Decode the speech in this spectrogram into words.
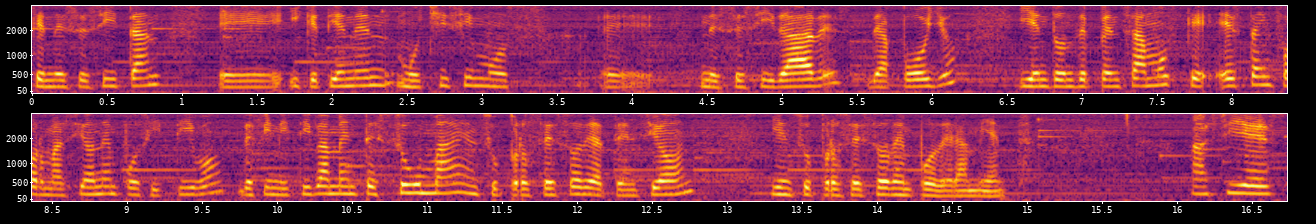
que necesitan eh, y que tienen muchísimas eh, necesidades de apoyo y en donde pensamos que esta información en positivo definitivamente suma en su proceso de atención y en su proceso de empoderamiento. Así es,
